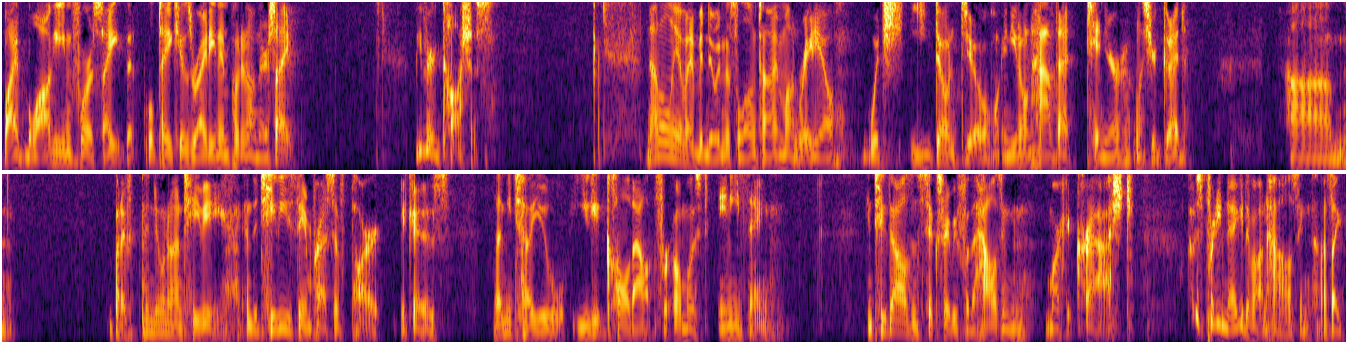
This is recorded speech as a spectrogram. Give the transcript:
by blogging for a site that will take his writing and put it on their site. Be very cautious not only have I been doing this a long time on radio, which you don't do, and you don't have that tenure unless you're good. Um, but I've been doing it on TV, and the TV is the impressive part because let me tell you, you get called out for almost anything. In 2006, right before the housing market crashed, I was pretty negative on housing. I was like,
